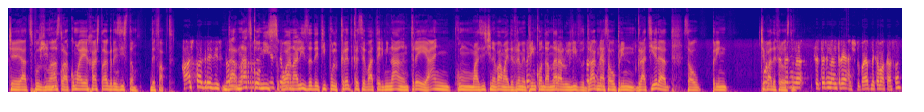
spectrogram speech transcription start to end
Ce ați spus dumneavoastră acum e hashtag rezistăm, de fapt. Hashtag rezistăm, Dar n-ați comis este o un- analiză de tipul cred că se va termina în trei ani, cum a zis cineva mai devreme, prin condamnarea lui Liviu Dragnea sau prin grațierea sau prin ceva Bun, de felul se ăsta. termină, se termină în trei ani și după aia plecăm acasă?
